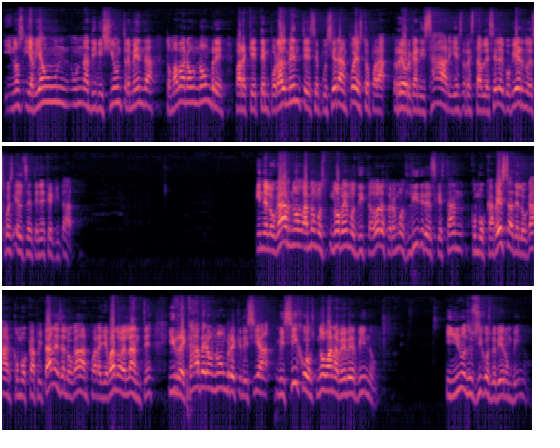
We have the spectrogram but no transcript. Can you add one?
y, había una división tremenda, tomaban a un hombre para que temporalmente se pusiera en puesto para reorganizar y restablecer el gobierno, después él se tenía que quitar. En el hogar no vemos, dictadores, pero vemos líderes que están como cabeza del hogar, como capitanes del hogar para llevarlo adelante. Y Recab era un hombre que decía, mis hijos no van a beber vino y uno de sus hijos bebieron vino.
